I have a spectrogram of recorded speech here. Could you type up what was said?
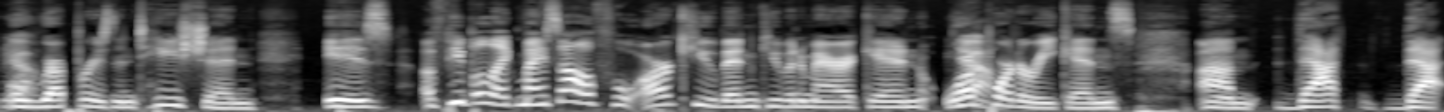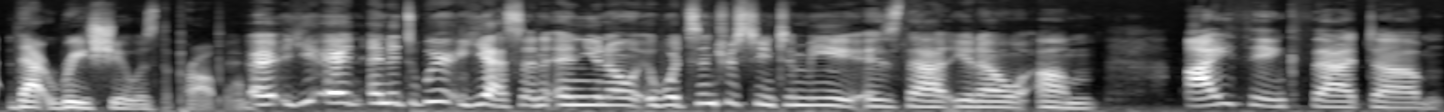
Yeah. or representation representation is of people like myself who are Cuban, Cuban American, or Yeah. Puerto Ricans. Um, that that that ratio is the problem. Uh, yeah, and, and it's weird. Yes, and, and you know what's interesting to me is that you know um, I think that. Um,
